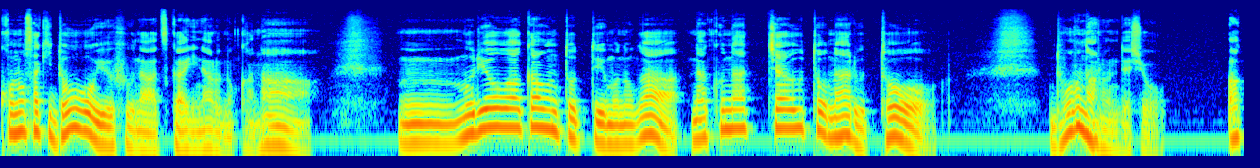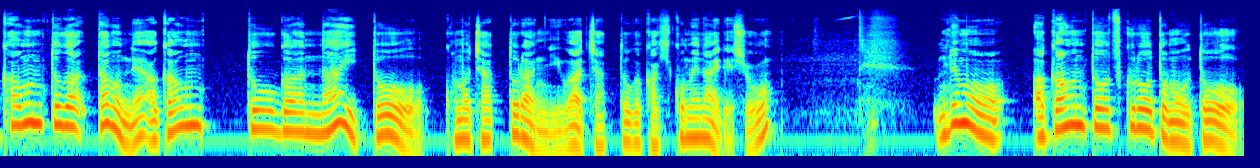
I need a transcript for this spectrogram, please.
この先どういうふうな扱いになるのかな。うん無料アカウントっていうものがなくなっちゃうとなるとどうなるんでしょう。アカウントが多分ねアカウントがないとこのチャット欄にはチャットが書き込めないでしょ？でもアカウントを作ろうと思うと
